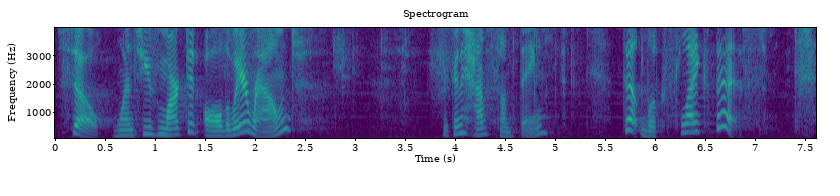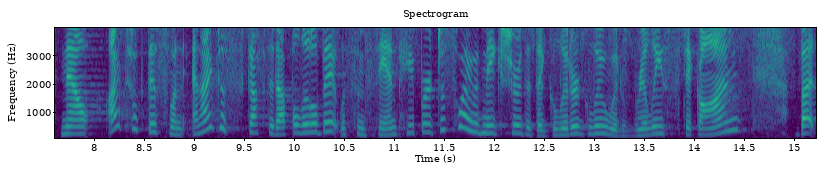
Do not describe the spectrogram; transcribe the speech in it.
So once you've marked it all the way around, you're gonna have something that looks like this. Now, I took this one and I just scuffed it up a little bit with some sandpaper just so I would make sure that the glitter glue would really stick on, but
